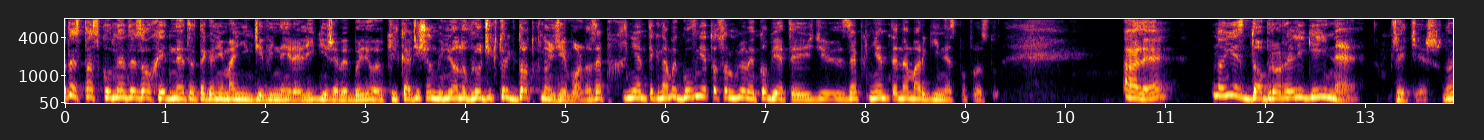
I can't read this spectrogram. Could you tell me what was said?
Bo to jest paskudne, to jest ohydne, to tego nie ma nigdzie w innej religii, żeby było kilkadziesiąt milionów ludzi, których dotknąć nie wolno, zepchniętych na, głównie to są kobiety, zepchnięte na margines po prostu. Ale no jest dobro religijne przecież. No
